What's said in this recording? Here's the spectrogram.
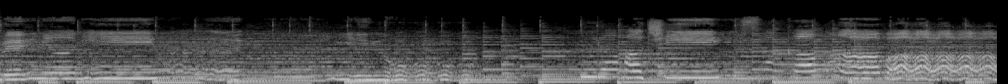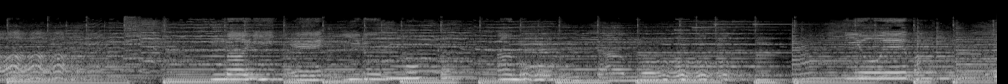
俺にゃ似合いの裏町酒場泣いているのかあの歌も酔えばお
